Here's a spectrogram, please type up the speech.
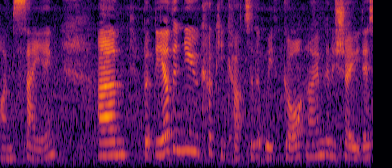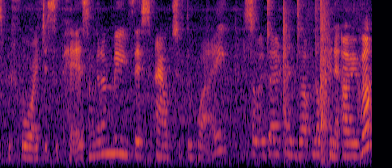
I'm saying. Um, but the other new cookie cutter that we've got, and I'm going to show you this before I disappear, so I'm going to move this out of the way so I don't end up knocking it over,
